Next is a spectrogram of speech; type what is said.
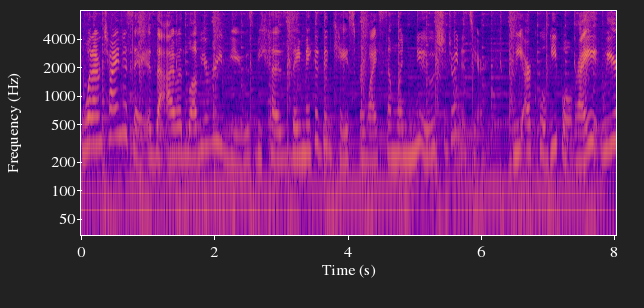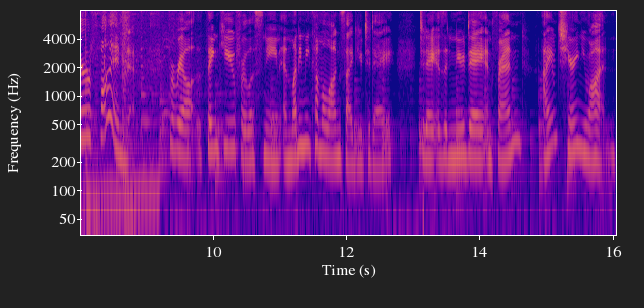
what I'm trying to say is that I would love your reviews because they make a good case for why someone new should join us here. We are cool people, right? We're fun. For real, thank you for listening and letting me come alongside you today. Today is a new day, and friend, I am cheering you on.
